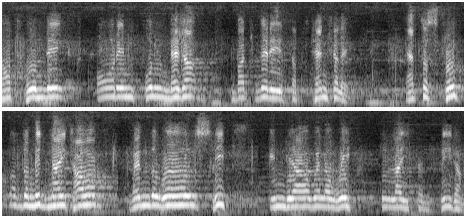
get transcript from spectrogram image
not wholly or in full measure, but very substantially. At the stroke of the midnight hour, when the world sleeps, India will awake to life and freedom.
